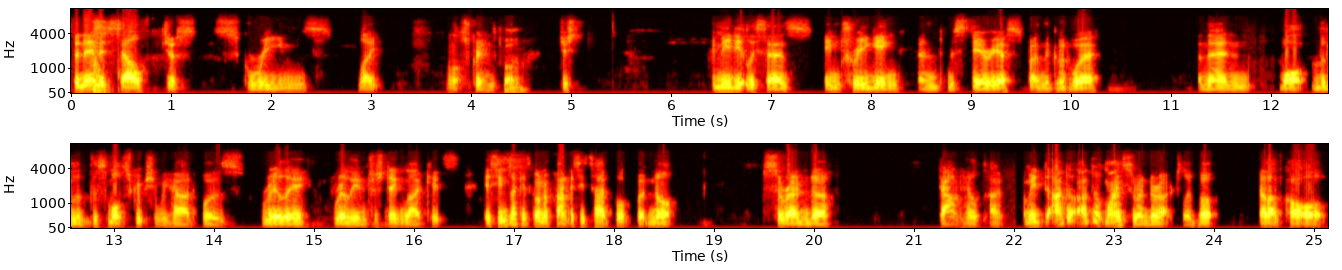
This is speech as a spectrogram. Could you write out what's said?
The name itself just screams like, well, not screams, but Hmm. just immediately says intriguing and mysterious, but in the good way. And then what the, the small description we had was really, really interesting. Like it's, it seems like it's gone a fantasy type book, but not surrender downhill time. I mean, I don't, I don't mind surrender actually, but now that I've caught up,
